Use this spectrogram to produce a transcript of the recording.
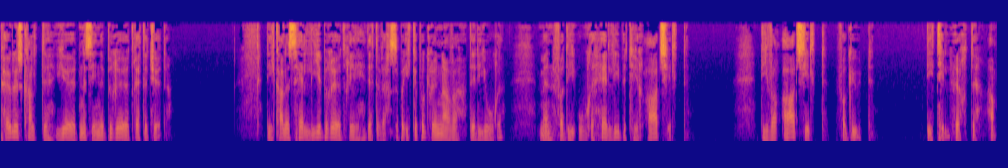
Paulus kalte jødene sine brødre etter kjødet. De kalles hellige brødre i dette verset, på ikke på grunn av det de gjorde, men fordi ordet hellig betyr atskilt, de var atskilt for Gud. De tilhørte ham.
